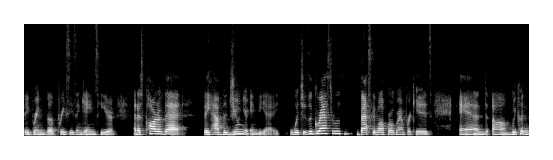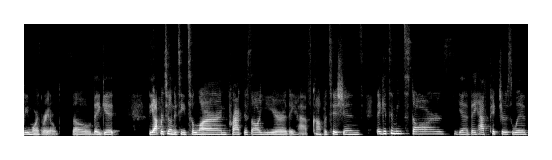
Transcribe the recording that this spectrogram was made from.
They bring the preseason games here. And as part of that, they have the junior NBA, which is a grassroots basketball program for kids. And um, we couldn't be more thrilled. So they get the opportunity to learn, practice all year. They have competitions. They get to meet stars. Yeah, they have pictures with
